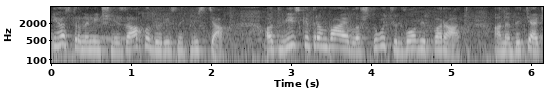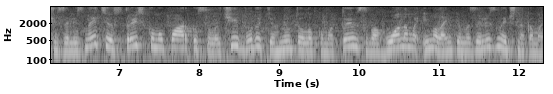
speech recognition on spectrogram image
і гастрономічні заходи у різних місцях. От львівські трамваї влаштують у Львові парад. А на дитячій залізниці у Стрийському парку силачі будуть тягнути локомотив з вагонами і маленькими залізничниками.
